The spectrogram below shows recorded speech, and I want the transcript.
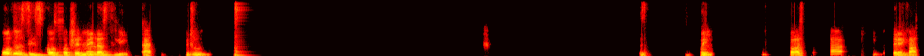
all those things cost tremendously cut to fast, uh, very fast.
